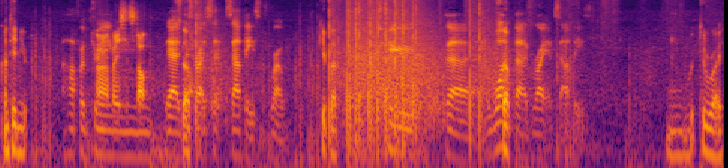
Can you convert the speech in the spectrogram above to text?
Continue. Halfway between... basically stop. Yeah, just right southeast, row. Keep left. To the one Stop. third right of southeast. W- To right.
